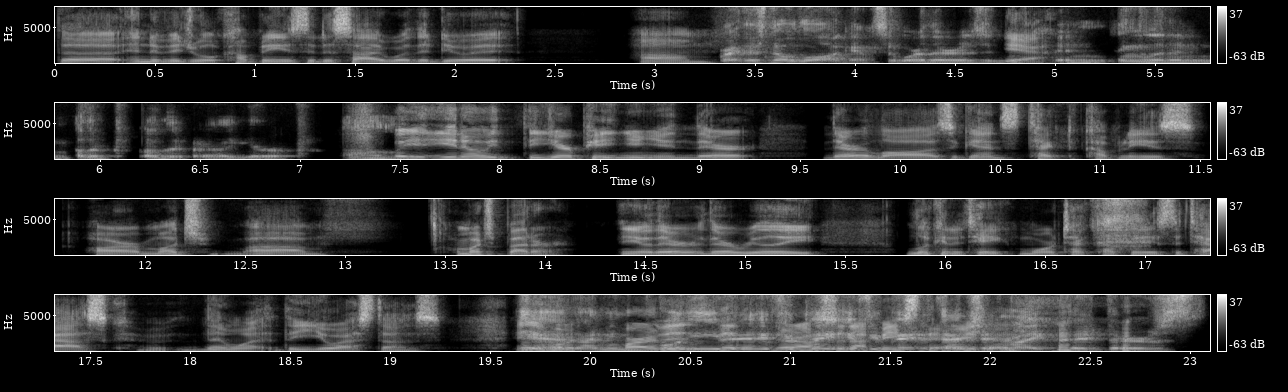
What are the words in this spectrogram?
the individual companies to decide whether to do it. Um, Right? There's no law against it where there is in, Yeah. in England and other other uh, Europe. Um, Well, you know, the European Union, their their laws against tech companies are much um, are much better. You know, they're they're really looking to take more tech companies to task than what the U.S. does. And yeah, part- I mean, part of well, it if you pay, if you based pay there attention, either. like there, there's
